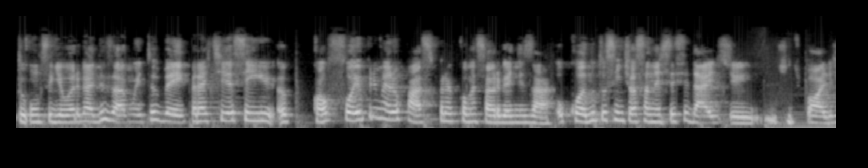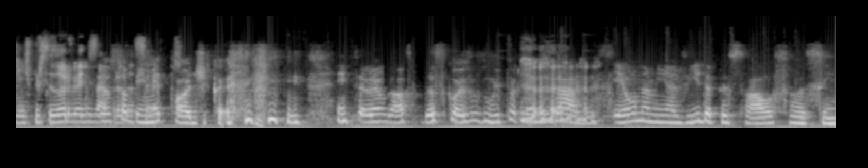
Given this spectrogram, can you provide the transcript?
tu conseguiu organizar muito bem. Para ti, assim, qual foi o primeiro passo para começar a organizar? Ou quando tu sentiu essa necessidade de tipo, olha, a gente precisa organizar Eu sou bem certo. metódica. então eu gosto das coisas muito organizadas. eu, na minha vida pessoal, sou assim.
